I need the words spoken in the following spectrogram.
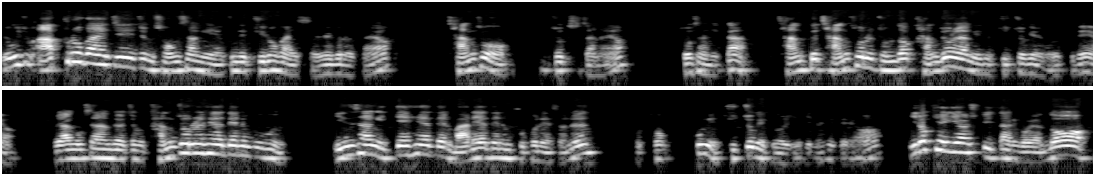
여기 좀 앞으로 가야지 좀 정상이에요. 근데 뒤로 가 있어요. 왜 그럴까요? 장소 조치잖아요. 조사니까 장, 그 장소를 좀 더 강조를 하기 위해서 뒤쪽에 이렇게 돼요. 양국 사람들 좀 강조를 해야 되는 부분, 인상 있게 해야 될, 말해야 되는 부분에서는 보통 꾸민 뒤쪽에 그걸 얘기를 하게 돼요. 이렇게 얘기할 수도 있다는 거예요. 너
